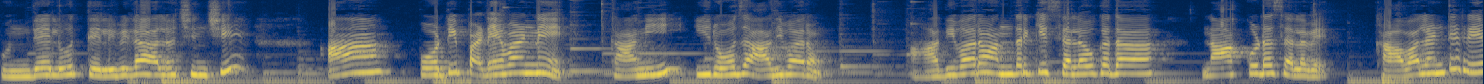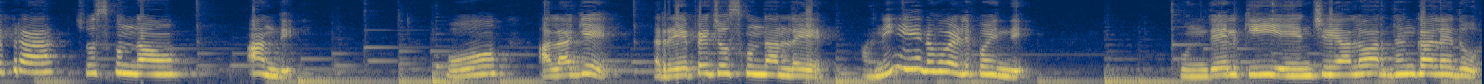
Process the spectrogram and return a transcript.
కుందేలు తెలివిగా ఆలోచించి ఆ పోటీ పడేవాణ్ణే కానీ ఈరోజు ఆదివారం. ఆదివారం అందరికీ సెలవు కదా. నాకు కూడా సెలవే. కావాలంటే రేపురా చూసుకుందాం అంది. ఓ అలాగే. రేపే చూసుకుందాంలే అని ఏనుగు వెళ్ళిపోయింది. కుందేలుకి ఏం చేయాలో అర్థం కాలేదు.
